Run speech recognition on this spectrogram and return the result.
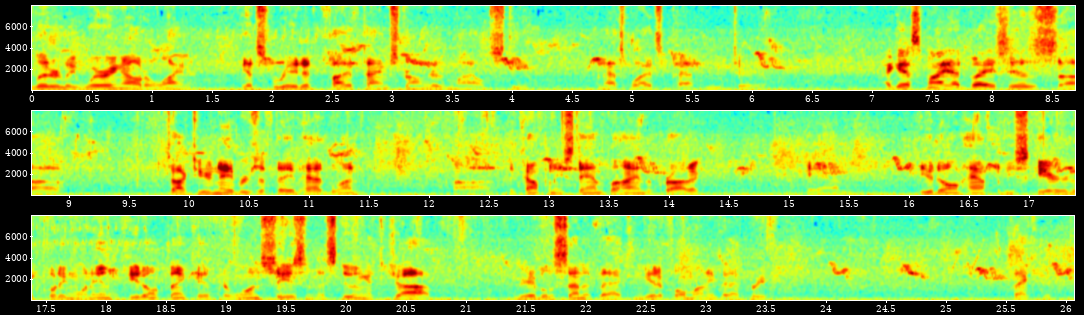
literally wearing out a liner. It's rated five times stronger than mild steel, and that's why it's a patented material. I guess my advice is uh, talk to your neighbors if they've had one. Uh, the company stands behind the product, and you don't have to be scared of putting one in. If you don't think after one season it's doing its job, you're able to send it back and get a full money back refund. Thank you.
